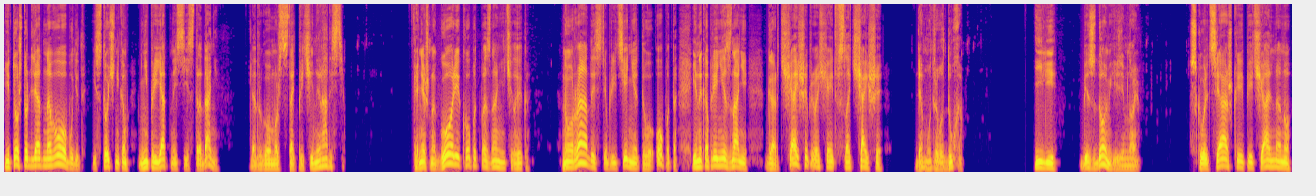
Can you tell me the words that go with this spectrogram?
И то, что для одного будет источником неприятностей и страданий, для другого может стать причиной радости. Конечно, горек опыт познания человека, но радость обретения этого опыта и накопление знаний горчайшее превращает в сладчайшее для мудрого духа. Или бездомье земное. Сколь тяжко и печально оно,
